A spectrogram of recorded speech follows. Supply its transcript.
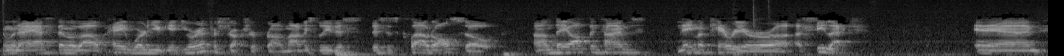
And when I ask them about, hey, where do you get your infrastructure from? Obviously, this this is cloud also. Um, they oftentimes name a carrier or a, a and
